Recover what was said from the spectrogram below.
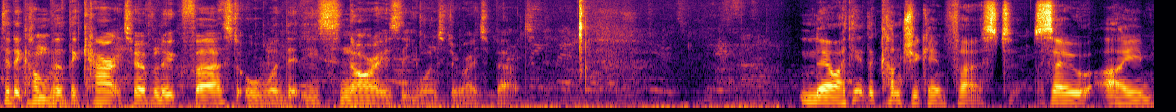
Did it come with the character of Luke first, or were there these scenarios that you wanted to write about? No, I think the country came first. So I,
